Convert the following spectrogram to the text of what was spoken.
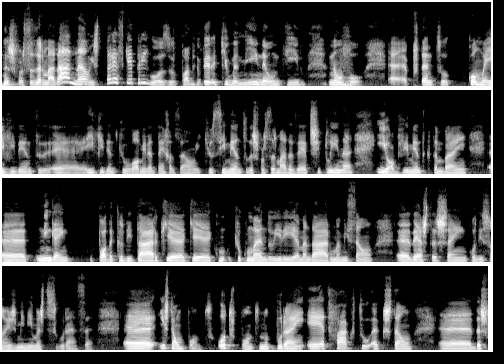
nas Forças Armadas. Ah, não, isto parece que é perigoso, pode haver aqui uma mina, um tiro, não vou. Uh, portanto, como é evidente, é evidente que o Almirante tem razão e que o cimento das Forças Armadas é a disciplina e, obviamente, que também uh, ninguém pode acreditar que, a, que, a, que, o comando iria mandar uma missão uh, destas sem condições mínimas de segurança. Uh, isto é um ponto. Outro ponto, no, porém, é de facto a questão uh, das,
